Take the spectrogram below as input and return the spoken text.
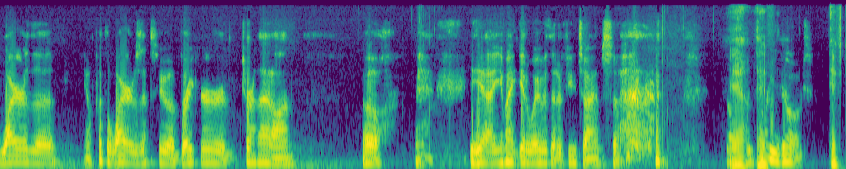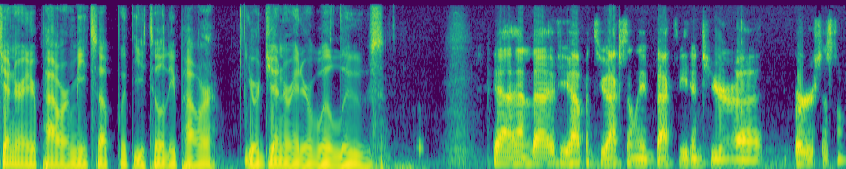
wire the you know put the wires into a breaker and turn that on. Oh, yeah, you might get away with it a few times. So, so yeah, if, you don't. If generator power meets up with utility power, your generator will lose. Yeah, and uh, if you happen to accidentally backfeed into your uh, inverter system,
